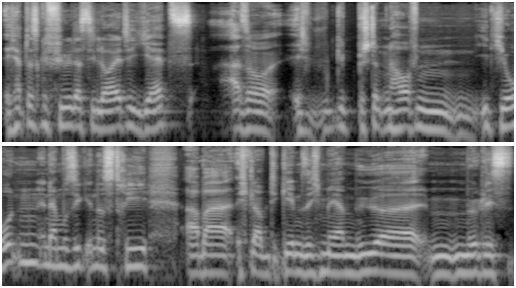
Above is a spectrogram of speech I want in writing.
Ich habe das Gefühl, dass die Leute jetzt also es gibt bestimmt einen Haufen Idioten in der Musikindustrie, aber ich glaube, die geben sich mehr Mühe, möglichst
